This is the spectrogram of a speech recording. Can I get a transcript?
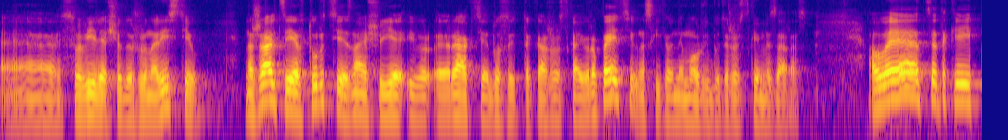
е, свавілля щодо журналістів. На жаль, це є в Турції. Я знаю, що є реакція досить така жорстка європейців, наскільки вони можуть бути жорсткими зараз. Але це такий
